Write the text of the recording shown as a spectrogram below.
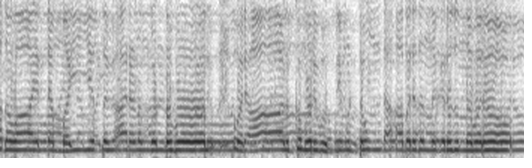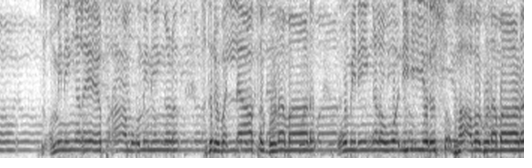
അഥവാ എന്റെ മയ്യത്ത് കാരണം കൊണ്ടുപോലും ഒരാൾക്കും ഒരു ബുദ്ധിമുട്ടും ഉണ്ടാവരുതെന്ന് കരുതുന്നവരോ മോമിനിങ്ങളെ ആ മോമിനിങ്ങൾ അതൊരു വല്ലാത്ത ഗുണമാണ്. മോമിനിങ്ങൾ വലിയൊരു സ്വഭാവ ഗുണമാണ്.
